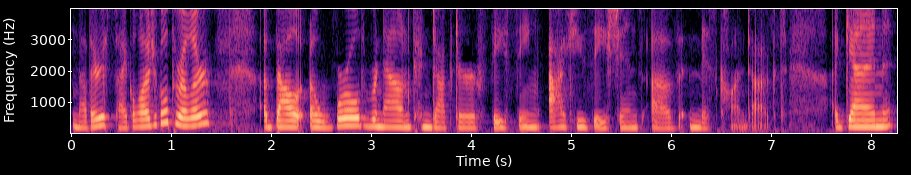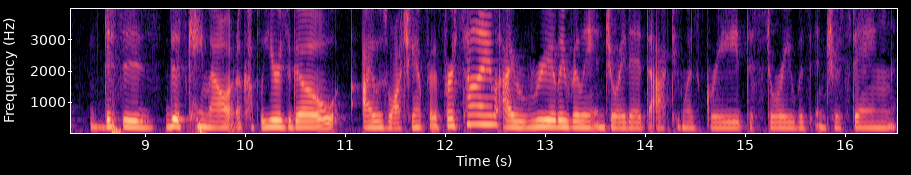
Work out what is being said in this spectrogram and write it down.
another psychological thriller about a world renowned conductor facing accusations of misconduct. Again, this is this came out a couple years ago. I was watching it for the first time. I really, really enjoyed it. The acting was great. The story was interesting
